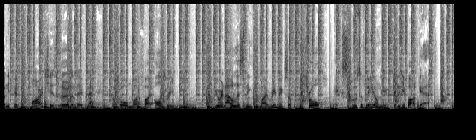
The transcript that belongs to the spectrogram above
25th of March is Reur and Dave Mack, the Control Modify Alter EP. You are now listening to my remix of Control, exclusively on the Infinity Podcast.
